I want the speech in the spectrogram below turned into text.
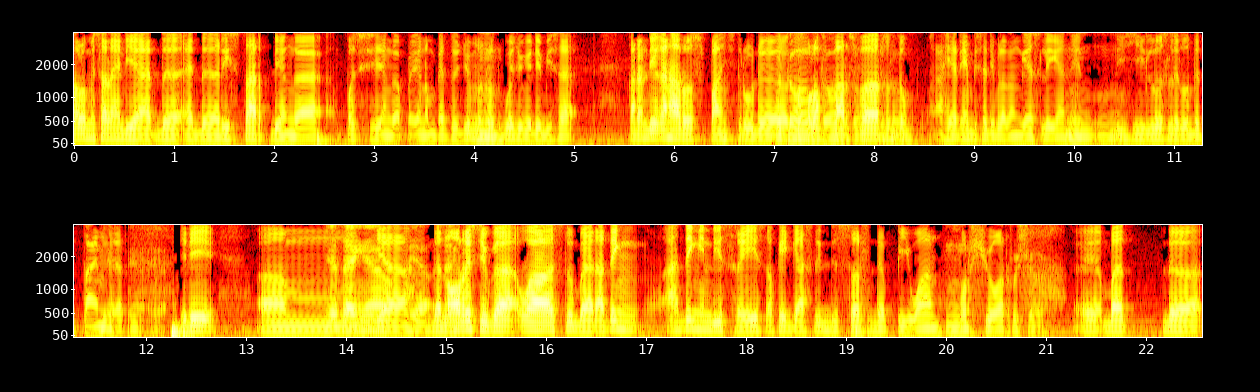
kalau misalnya dia at the at the restart dia nggak posisi yang nggak P6 P7 menurut gue juga dia bisa karena dia kan harus punch through the Hmm. Betul, couple of betul, cars betul, first betul. untuk akhirnya bisa di belakang Gasly kan. Hmm, hmm. he lose little bit time Yeah, there. yeah, yeah. Jadi um, Ya, sayangnya, ya, ya, dan sayang- Norris juga well it's too bad. I think I think in this race okay Gasly deserve the P1 for sure. Hmm, For sure. Uh, but the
